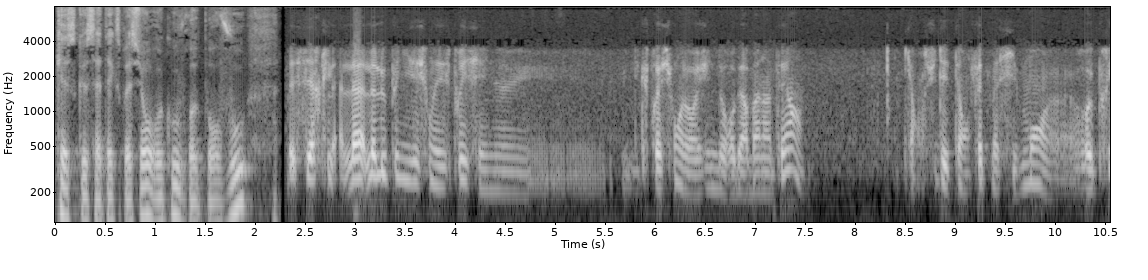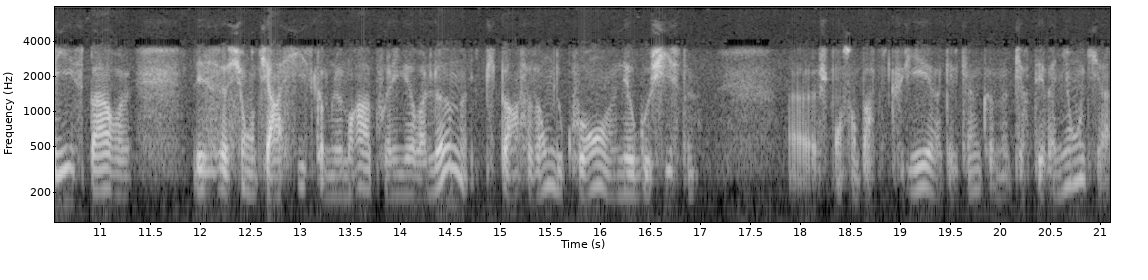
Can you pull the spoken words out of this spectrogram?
Qu'est-ce que cette expression recouvre pour vous? C'est-à-dire que la, la lepénisation des esprits, c'est une, une expression à l'origine de Robert Balinter, qui a ensuite été en fait massivement euh, reprise par les associations antiracistes comme le MRAP ou la Ligue des droits de l'homme, et puis par un certain nombre de courants néo-gauchistes. Euh, je pense en particulier à quelqu'un comme Pierre Thévagnan, qui a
